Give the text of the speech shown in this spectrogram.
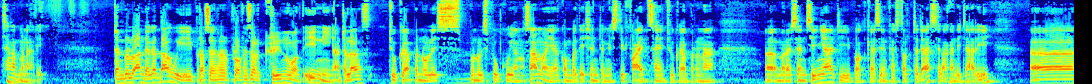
sangat menarik. Dan perlu Anda ketahui, Profesor Profesor Greenwood ini adalah juga penulis penulis buku yang sama ya, Competition Demystified. Saya juga pernah uh, meresensinya di podcast Investor Cerdas, silahkan dicari. Uh,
